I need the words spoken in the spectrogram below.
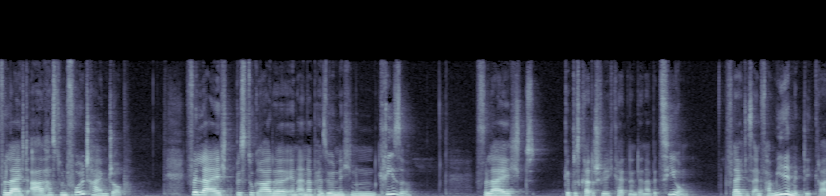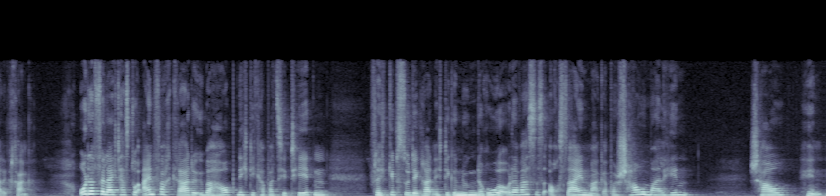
Vielleicht ah, hast du einen Fulltime-Job. Vielleicht bist du gerade in einer persönlichen Krise. Vielleicht gibt es gerade Schwierigkeiten in deiner Beziehung. Vielleicht ist ein Familienmitglied gerade krank. Oder vielleicht hast du einfach gerade überhaupt nicht die Kapazitäten, vielleicht gibst du dir gerade nicht die genügende Ruhe oder was es auch sein mag, aber schau mal hin. Schau hin.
